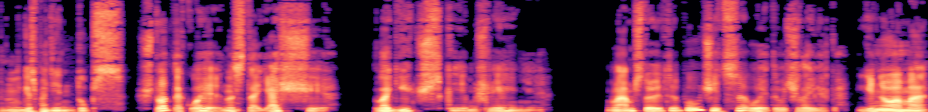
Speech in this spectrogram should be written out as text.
господин Тупс, что такое настоящее логическое мышление? Вам стоит поучиться у этого человека. Гнома.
